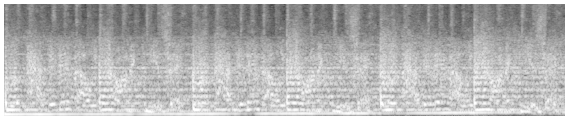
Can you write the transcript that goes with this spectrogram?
repetitive electronic music, repetitive electronic music, repetitive electronic music.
